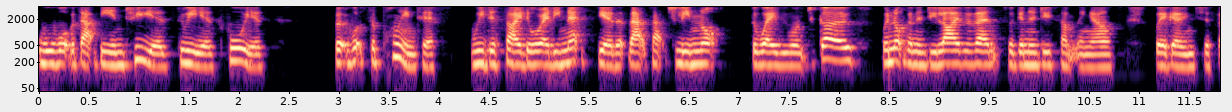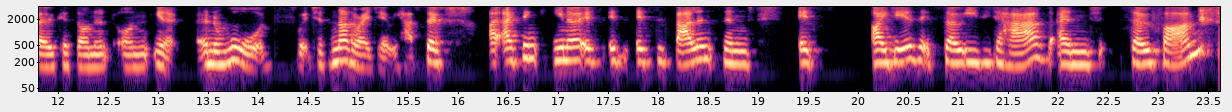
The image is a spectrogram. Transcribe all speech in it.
well, what would that be in two years, three years, four years? But what's the point if we decide already next year that that's actually not the way we want to go? We're not going to do live events. We're going to do something else. We're going to focus on on you know an awards, which is another idea we have. So I, I think you know it's it's it's this balance and it's ideas. It's so easy to have and so fun.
